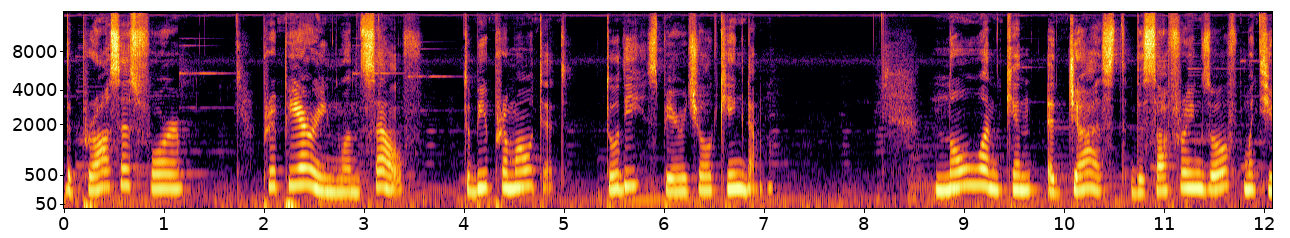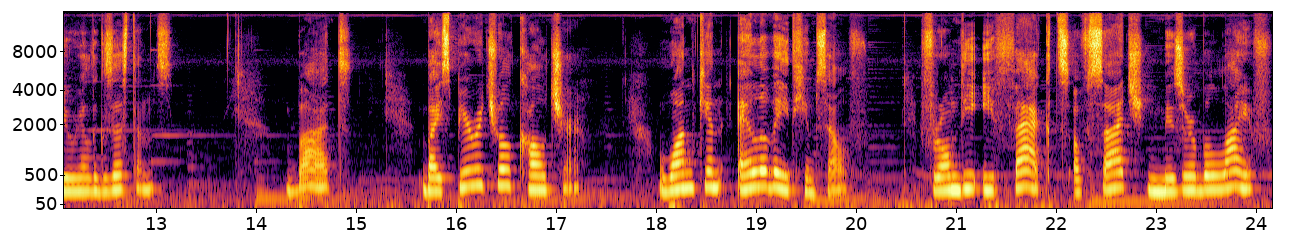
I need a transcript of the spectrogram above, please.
the process for preparing oneself to be promoted to the spiritual kingdom. No one can adjust the sufferings of material existence. But by spiritual culture, one can elevate himself from the effects of such miserable life.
